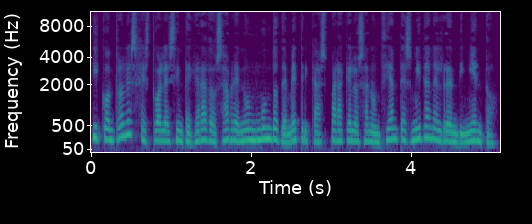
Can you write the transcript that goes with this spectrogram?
y controles gestuales integrados abren un mundo de métricas para que los anunciantes midan el rendimiento.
